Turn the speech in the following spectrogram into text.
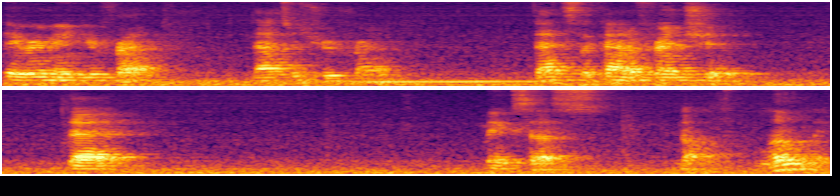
they remain your friend. That's a true friend. That's the kind of friendship that makes us not lonely.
